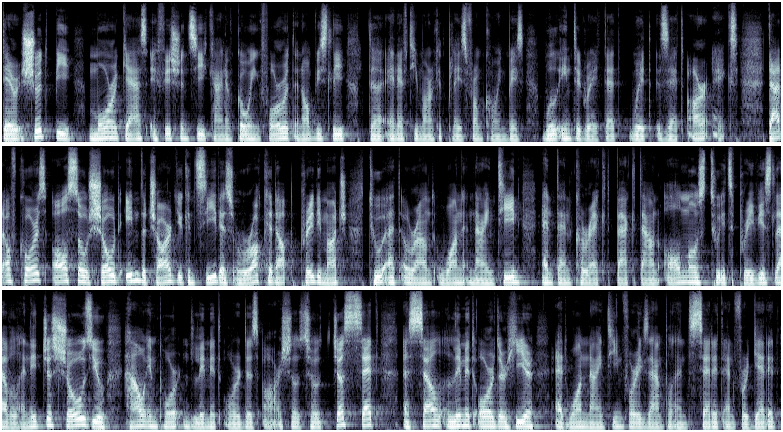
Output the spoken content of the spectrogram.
there should be more gas efficiency kind of going forward. And obviously, the NFT marketplace from Coinbase will integrate that with ZRX. That, of course, also showed in the chart. You can see this rocket up pretty much to at around 119 and then correct back down almost to its previous level. And it just shows you how important limit orders are. So, so just set a sell limit order here at 119, for example, and set it and forget it.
